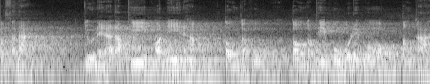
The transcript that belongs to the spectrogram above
ลักษณะ อยู่ในระดับที่พอดีนะครับ ตรงกับผู้ตรงกับที่ผู้บริโภคต้องการ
